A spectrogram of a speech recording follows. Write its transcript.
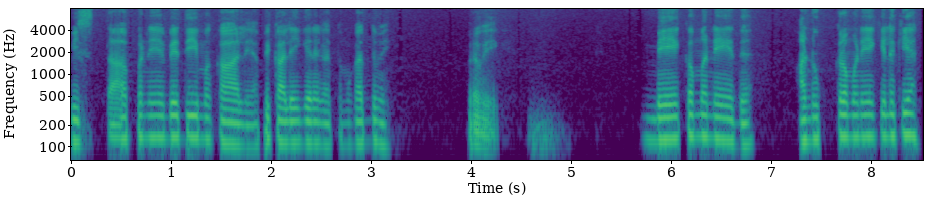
විස්ථාපනය බෙදීම කාලය. අපි කලින් ඉගෙන ගත්ත මොකද්ද මේ? ප්‍රවේගය. මේකම නේද අනුක්‍රමණය කියලා කියන්නේ.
